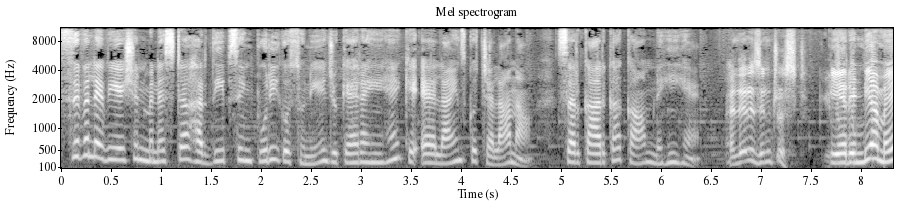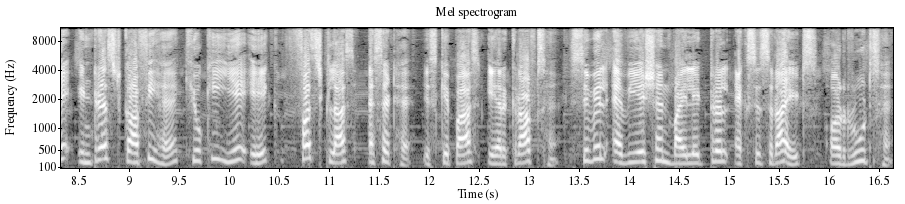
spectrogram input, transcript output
Civil aviation minister Hardeep Singh Puri को सुनिए, जो कह रहे हैं कि एयरलाइंस को चलाना सरकार का काम नहीं है। And there is interest. Air India में इंटरेस्ट काफ़ी है क्योंकि ये एक फ़र्स्ट क्लास एसेट है इसके पास एयरक्राफ्ट्स हैं, civil aviation bilateral access rights और रूट्स हैं।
